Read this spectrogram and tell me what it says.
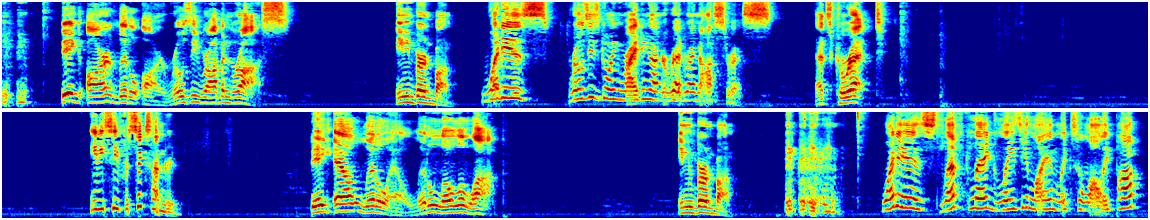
Big R, little r. Rosie Robin Ross. Amy Birnbaum. What is Rosie's going riding on a red rhinoceros? That's correct. ABC for 600. Big L, little L. Little Lola Lop. Amy Birnbaum. what is left leg lazy lion licks a lollipop?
